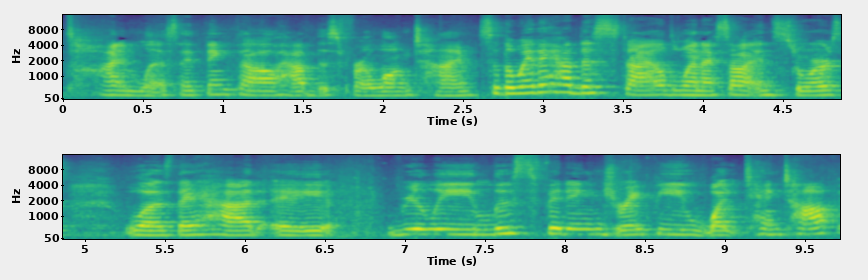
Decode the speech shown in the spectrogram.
timeless. I think that I'll have this for a long time. So the way they had this styled when I saw it in stores was they had a really loose-fitting drapey white tank top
